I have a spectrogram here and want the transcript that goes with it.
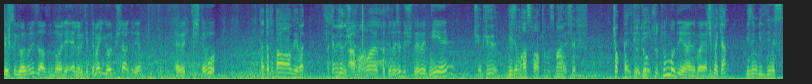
yoksa görmeniz lazım da öyle el hareketleri. Belki görmüşlerdir ya. Evet işte bu. ta ta ta ta diye bak patinaja düşüyor. Ama ama patinaja düştü evet. Niye? Çünkü bizim asfaltımız maalesef çok kaliteli Tutun, değil. tutunmadı yani bayağı. İç mekan bizim bildiğimiz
